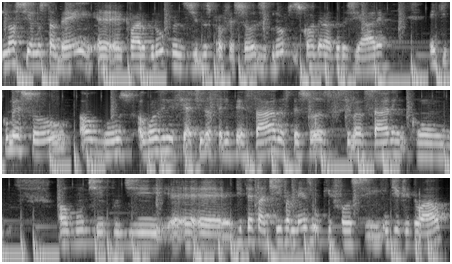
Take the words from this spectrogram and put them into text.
nós tínhamos também, é, é, claro, grupos de, dos professores, grupos dos coordenadores de área, em que começou alguns, algumas iniciativas a serem pensadas, pessoas se lançarem com algum tipo de, é, é de tentativa, mesmo que fosse individual,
